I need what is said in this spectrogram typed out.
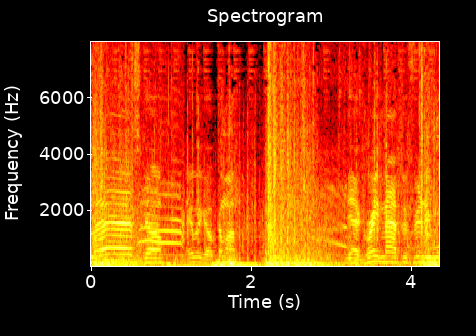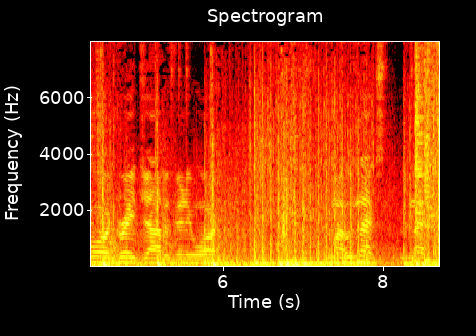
Let's go. Here we go. Come on. Yeah, great map, Infinity Ward. Great job, Infinity Ward. Come on, who's next? Who's next?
